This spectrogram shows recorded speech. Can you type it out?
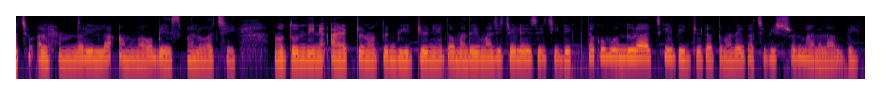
আছো। আলহামদুলিল্লাহ, আমরাও বেশ ভালো আছি। নতুন দিনে আরেকটা নতুন ভিডিও নিয়ে তোমাদের মাঝে চলে এসেছি। দেখতে থাকো বন্ধুরা, আজকের ভিডিওটা তোমাদের কাছে ভীষণ ভালো লাগবে।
